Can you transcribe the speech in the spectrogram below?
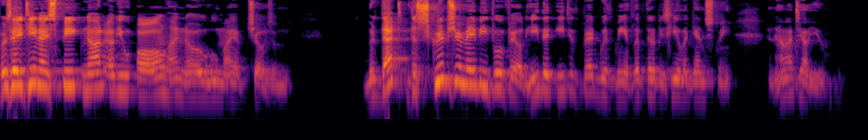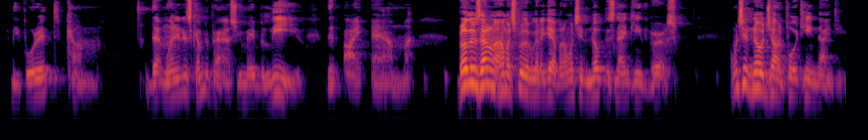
Verse 18 I speak not of you all, I know whom I have chosen. But that the scripture may be fulfilled He that eateth bread with me hath lifted up his heel against me. And now I tell you, before it come, that when it has come to pass, you may believe that I am. Brothers, I don't know how much further we're going to get, but I want you to note this 19th verse. I want you to know John 14, 19.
